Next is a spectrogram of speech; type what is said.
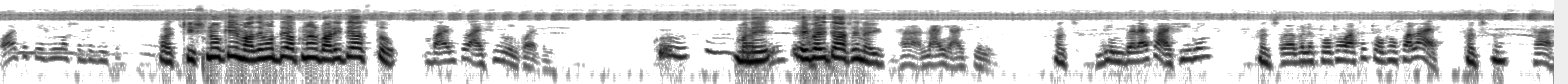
ওই কৃষ্ণর সাথে গেছে। কৃষ্ণ কি মাঝে মধ্যে আপনার বাড়িতে আসতো? বাড়ি আসিনি কয়দিন। মানে এই বাড়িতে আসে নাই? হ্যাঁ নাই আসিনি। আচ্ছা। দিন বেলায় তো আসিনি। আচ্ছা। বলে টোটো আছে টোটো চালায়। আচ্ছা। হ্যাঁ।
